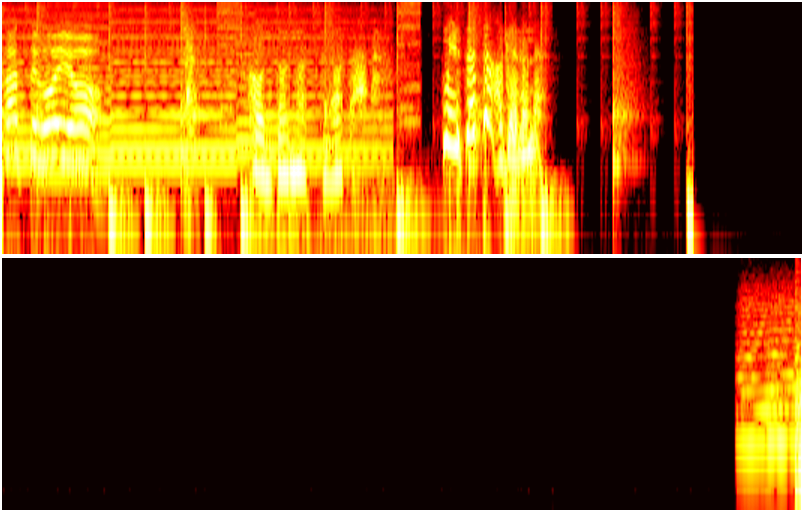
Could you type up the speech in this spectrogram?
かってこいよ。本当の強さ見せてあげるね。やっ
